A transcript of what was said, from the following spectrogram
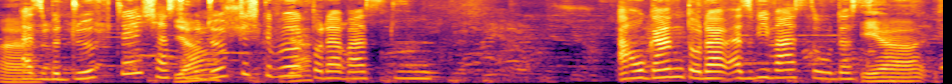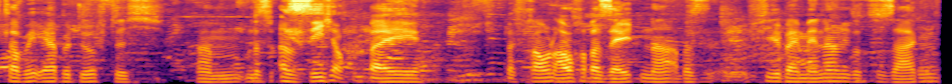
Äh, Also bedürftig? Hast Ja. du bedürftig gewirkt Ja. oder warst du arrogant oder also wie warst du? Das eher, ich glaube eher bedürftig. Ähm, und das, also das sehe ich auch bei, bei Frauen auch, aber seltener, aber viel bei Männern sozusagen,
